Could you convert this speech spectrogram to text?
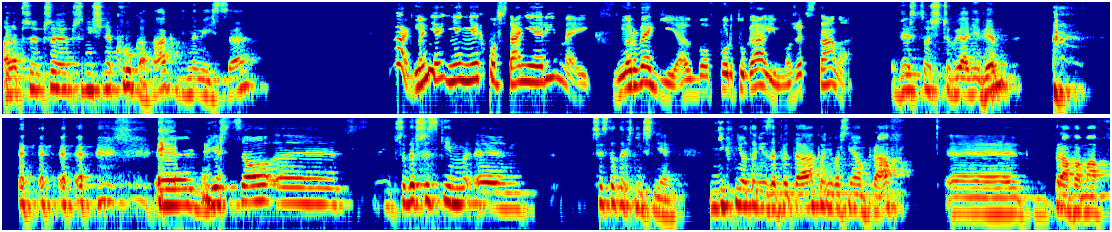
Ale przy, przy przeniesienia kruka, tak? W inne miejsce? Tak, no nie, nie, niech powstanie remake w Norwegii albo w Portugalii, może w Stanach. Wiesz coś, czego ja nie wiem? E, wiesz co, e, przede wszystkim e, czysto technicznie. Nikt mnie o to nie zapyta, ponieważ nie mam praw. Prawa ma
